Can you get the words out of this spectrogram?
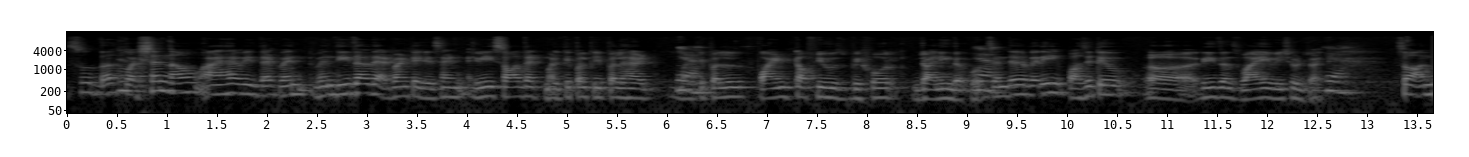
So the question now I have is that when when these are the advantages and we saw that multiple people had Yeah. multiple point of views before joining the course Yeah. and there are very positive uh, reasons why we should join. Yeah. So on,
